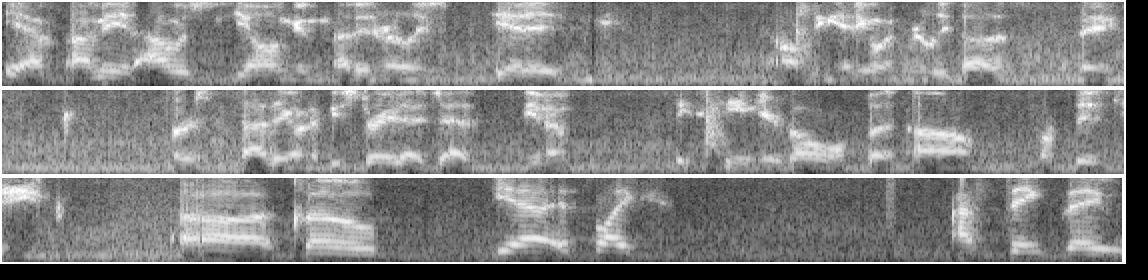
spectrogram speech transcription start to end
Yeah, I mean, I was young and I didn't really get it. And I don't think anyone really does when they first decide they're going to be straight edge at you know 16 years old, but um, or 15. Uh, so yeah, it's like I think they.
